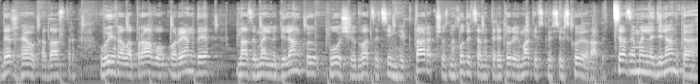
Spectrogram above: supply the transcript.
Держгеокадастр, виграла право оренди на земельну ділянку площею 27 гектар, що знаходиться на території Маківської сільської ради. Ця земельна ділянка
